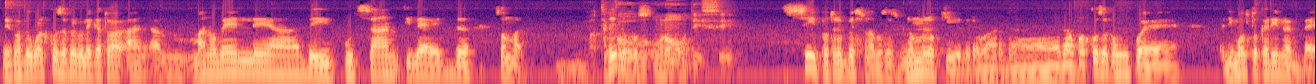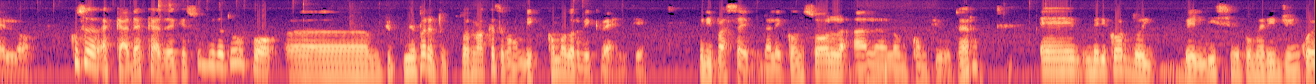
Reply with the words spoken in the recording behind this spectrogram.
mi ricordo qualcosa proprio legato a, a, a, manovelle, a dei pulsanti LED, insomma. Ma tipo posso... un Odyssey? Sì, potrebbe essere una cosa, non me lo chiedere, guarda, era qualcosa comunque di molto carino e bello. Cosa accade? Accade che subito dopo uh, mio padre tornò a casa con un Vic, Commodore VIC-20, quindi passai dalle console all'home computer e mi ricordo i bellissimi pomeriggi in cui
